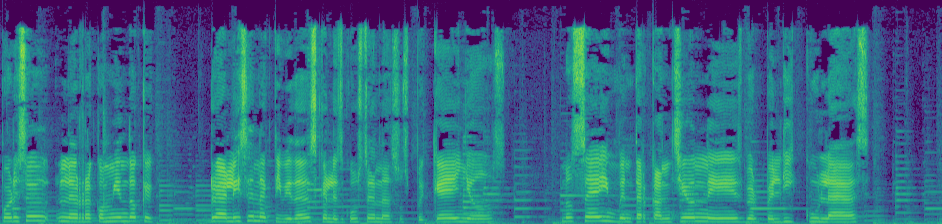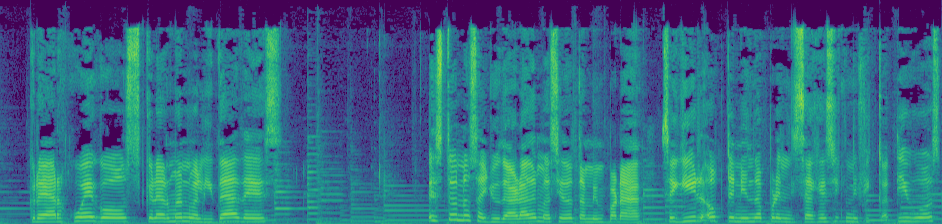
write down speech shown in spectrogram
Por eso les recomiendo que realicen actividades que les gusten a sus pequeños. No sé, inventar canciones, ver películas, crear juegos, crear manualidades. Esto nos ayudará demasiado también para seguir obteniendo aprendizajes significativos,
